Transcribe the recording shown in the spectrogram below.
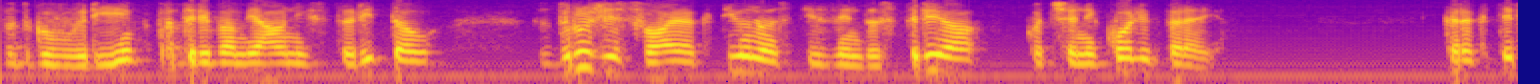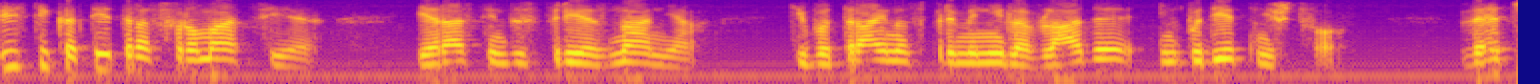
da odgovori potrebam javnih storitev, združi svoje aktivnosti z industrijo kot še nikoli prej. Karakteristika te transformacije je rast industrije znanja, ki bo trajno spremenila vlade in podjetništvo. Več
